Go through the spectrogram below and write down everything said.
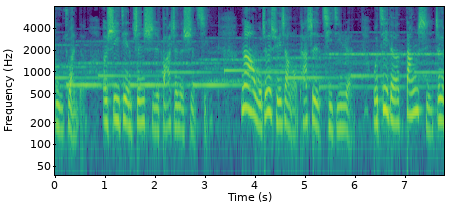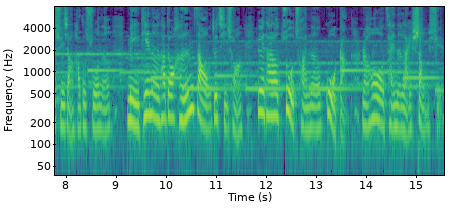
杜撰的，而是一件真实发生的事情。那我这个学长哦，他是奇经人，我记得当时这个学长他都说呢，每天呢，他都要很早就起床，因为他要坐船呢过港，然后才能来上学。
